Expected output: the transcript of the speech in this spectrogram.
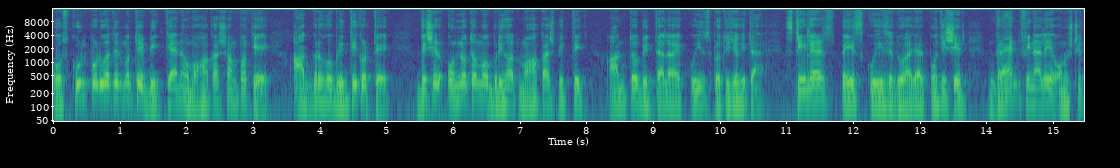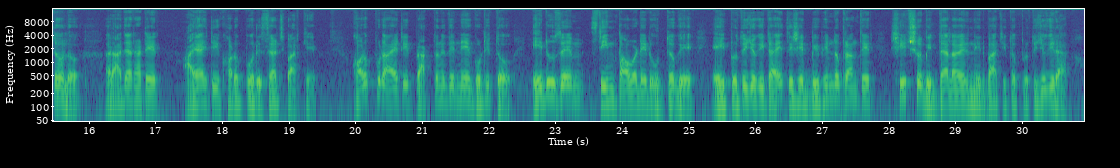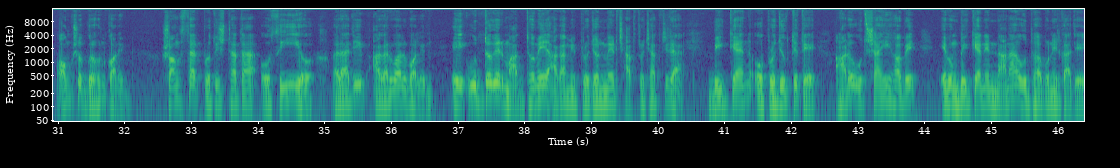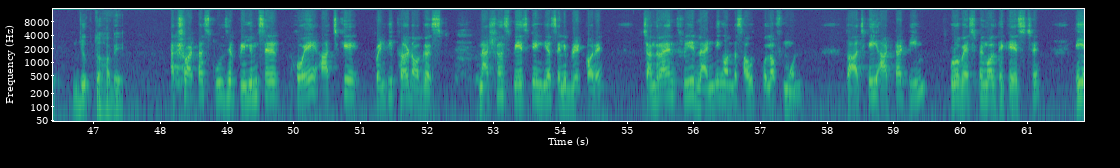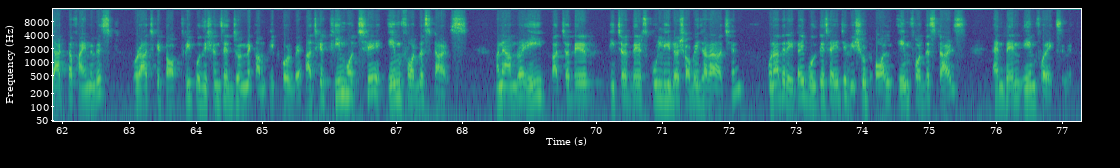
ও স্কুল পড়ুয়াদের মধ্যে বিজ্ঞান ও মহাকাশ সম্পর্কে আগ্রহ বৃদ্ধি করতে দেশের অন্যতম বৃহৎ মহাকাশ ভিত্তিক আন্তঃবিদ্যালয় কুইজ প্রতিযোগিতা স্টেলার স্পেস কুইজ দু হাজার পঁচিশের গ্র্যান্ড ফিনালে অনুষ্ঠিত হলো। রাজারহাটের আইআইটি খড়গপুর রিসার্চ পার্কে। খড়গপুর আইআইটির প্রাক্তনীদের নিয়ে গঠিত এডুজেম স্টিম পাওয়ার্ডের উদ্যোগে এই প্রতিযোগিতায় দেশের বিভিন্ন প্রান্তের শীর্ষ বিদ্যালয়ের নির্বাচিত প্রতিযোগীরা অংশগ্রহণ করেন। সংস্থার প্রতিষ্ঠাতা ও সিইও রাজীব আগারওয়াল বলেন, এই উদ্যোগের মাধ্যমে আগামী প্রজন্মের ছাত্রছাত্রীরা বিজ্ঞান ও প্রযুক্তিতে আরও উৎসাহী হবে এবং বিজ্ঞানের নানা উদ্ভাবনীর কাজে যুক্ত হবে। একশো আটটা স্কুলসের প্রিলিমসের হয়ে আজকে twenty third August national space day India celebrate করে। Chandrayaan three landing on the south pole of moon তো আজকে এই আটটা টিম পুরো ওয়েস্ট বেঙ্গল থেকে এসছে। এই আটটা ফাইনালিস্ট ওরা আজকে টপ থ্রি পজিশনস এর জন্য কম্পিট করবে। আজকের থিম হচ্ছে এম ফর দ্য স্টার্স মানে আমরা এই বাচ্চাদের টিচারদের স্কুল লিডার সবাই যারা আছেন ওনাদের এটাই বলতে চাই যে we should all aim for the stars and then aim for excellence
